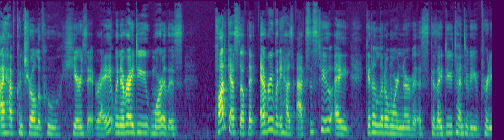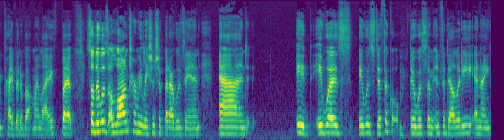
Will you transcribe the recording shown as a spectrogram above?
I have control of who hears it. Right. Whenever I do more of this podcast stuff that everybody has access to, I get a little more nervous because I do tend to be pretty private about my life. But so there was a long term relationship that I was in, and it it was it was difficult. There was some infidelity, and I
